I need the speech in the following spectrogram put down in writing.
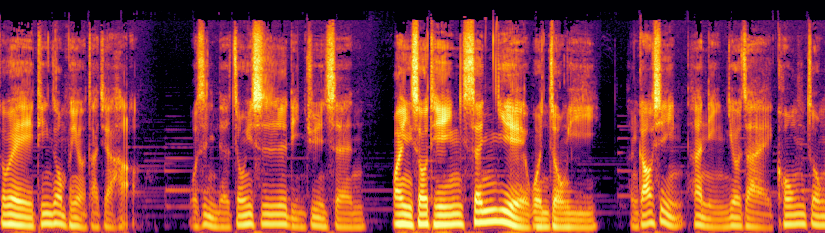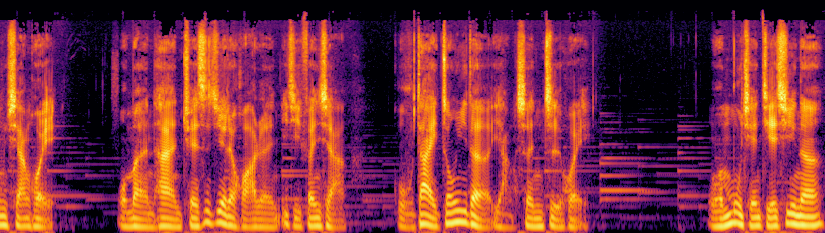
各位听众朋友，大家好，我是你的中医师林俊生，欢迎收听深夜问中医。很高兴和您又在空中相会，我们和全世界的华人一起分享古代中医的养生智慧。我们目前节气呢，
